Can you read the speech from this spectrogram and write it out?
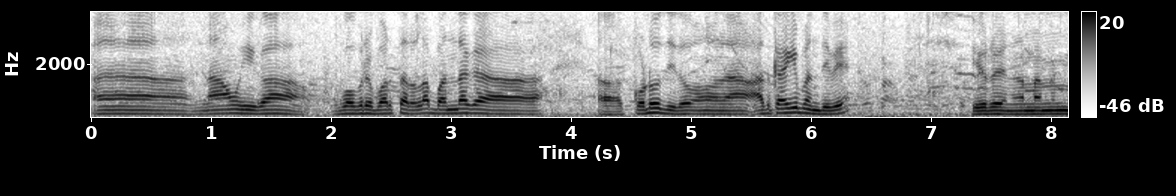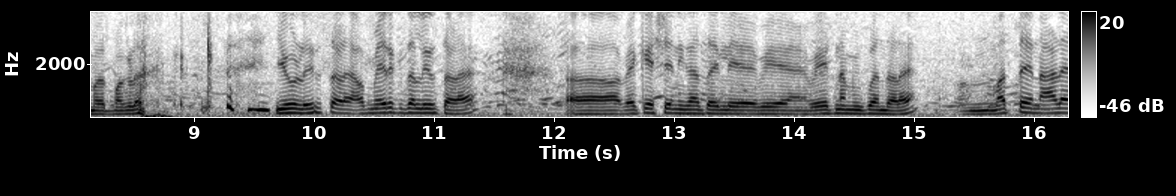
ಆ, ನಾವು ಈಗ ಒಬ್ಬೊಬ್ಬರು ಬರ್ತಾರಲ್ಲ ಬಂದಾಗ ಕೊಡೋದಿದು ಅದಕ್ಕಾಗಿ ಬಂದೀವಿ. ಇವರು ನಮ್ಮ ಮೆಂಬರ್ ಮಗಳು. ಇವಳು ಇರ್ತಾಳೆ ಅಮೇರಿಕದಲ್ಲಿ ಇರ್ತಾಳೆ ವೆಕೇಷನಿಗೆ ಅಂತ ಇಲ್ಲಿ ವಿಯೆಟ್ನಾಮಿಗೆ ಬಂದಾಳೆ. ಮತ್ತೆ ನಾಳೆ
